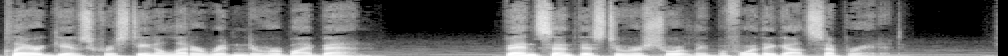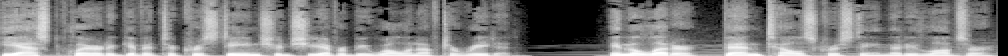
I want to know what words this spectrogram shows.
Claire gives Christine a letter written to her by Ben. Ben sent this to her shortly before they got separated. He asked Claire to give it to Christine should she ever be well enough to read it. In the letter, Ben tells Christine that he loves her,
